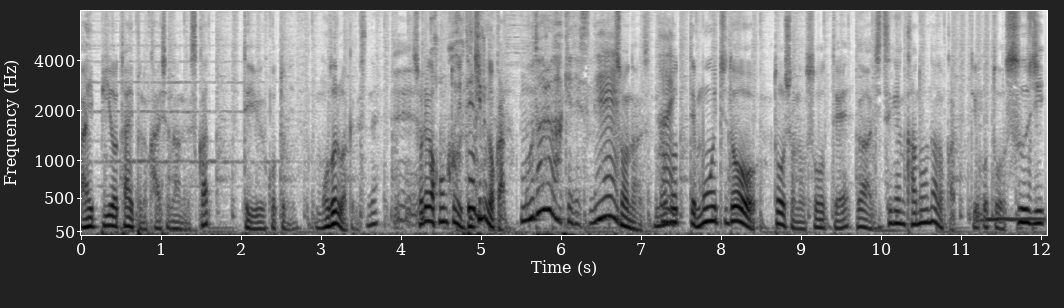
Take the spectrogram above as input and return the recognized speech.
IPO タイプの会社なんですか？っていうことに戻るわけですね。それが本当にできるのか？戻るわけですね。そうなんです。戻ってもう一度当初の想定が実現可能なのか？っていうことを数字、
